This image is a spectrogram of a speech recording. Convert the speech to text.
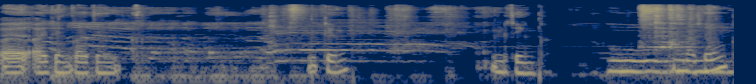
Uh, i think i think. Nothing. Nothing. Nothing.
